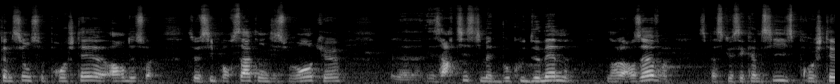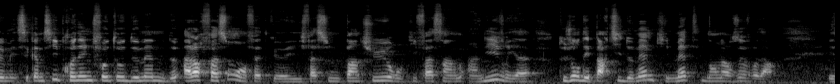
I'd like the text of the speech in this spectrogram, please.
comme si on se projetait euh, hors de soi. C'est aussi pour ça qu'on dit souvent que les artistes, ils mettent beaucoup d'eux-mêmes dans leurs œuvres. C'est parce que c'est comme s'ils se projetaient, c'est comme s'ils prenaient une photo d'eux-mêmes, de, à leur façon en fait, qu'ils fassent une peinture ou qu'ils fassent un, livre, il y a toujours des parties d'eux-mêmes qu'ils mettent dans leurs œuvres d'art. Et,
